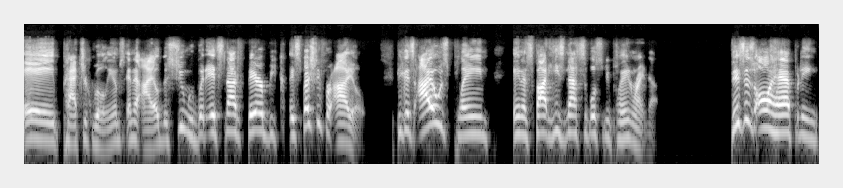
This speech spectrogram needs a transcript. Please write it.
a Patrick Williams and an Ayo Dosunmu, but it's not fair, be- especially for Ayo, because was playing in a spot he's not supposed to be playing right now. This is all happening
